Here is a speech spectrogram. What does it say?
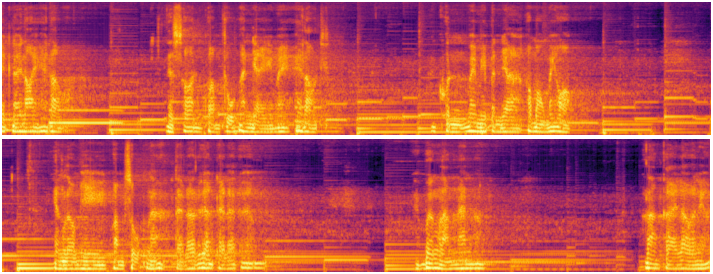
ล็กๆน้อยๆให้เราแต่ซ่อนความทุกข์อันใหญ่ไว้ให้เรา คนไม่มีปัญญาก็มองไม่ออก อย่างเรามีความสุขนะ แต่ละเรื่องแต่ละเรื่อง เบื้องหลังนั้น ร่างกายเราเนี่ย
